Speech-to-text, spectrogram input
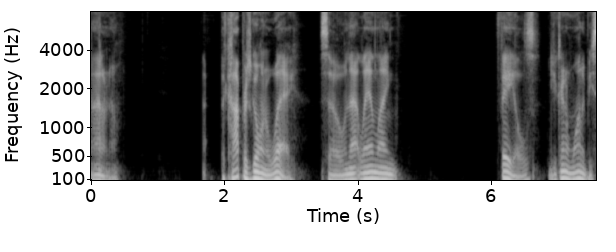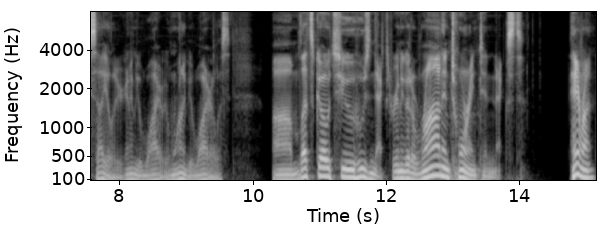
I don't know. The copper's going away. So when that landline fails, you're going to want to be cellular. You're going to be wire. You want to be wireless. Um, let's go to who's next. We're going to go to Ron in Torrington next. Hey, Ron.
